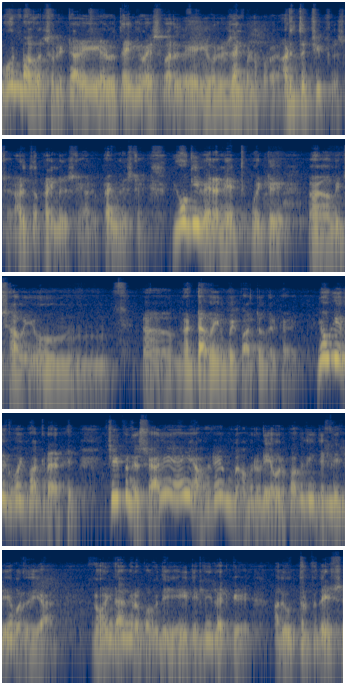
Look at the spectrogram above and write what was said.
மோகன் பாகவத் சொல்லிட்டாரு எழுபத்தைந்து வயசு வருது இவர் ரிசைன் பண்ண போகிறார் அடுத்த சீஃப் மினிஸ்டர் அடுத்த ப்ரைம் மினிஸ்டர் யார்? ப்ரைம் மினிஸ்டர் யோகி வேறு நேற்று போயிட்டு அமித்ஷாவையும் நட்டாவையும் போய் பார்த்து வந்திருக்காரு. யோகி எதுக்கு போய் பார்க்குறாரு? சீஃப் மினிஸ்டர் அதே அவரே அவருடைய ஒரு பகுதி தில்லியிலேயே வருதுயா நோய்டாங்கிற பகுதி டெல்லியில் இருக்குது அது உத்தரப்பிரதேஷ்.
